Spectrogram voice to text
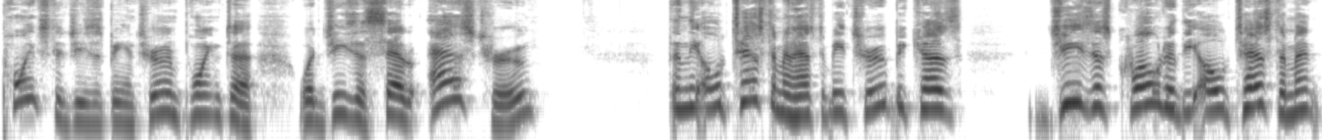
points to Jesus being true and pointing to what Jesus said as true, then the Old Testament has to be true because Jesus quoted the Old Testament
